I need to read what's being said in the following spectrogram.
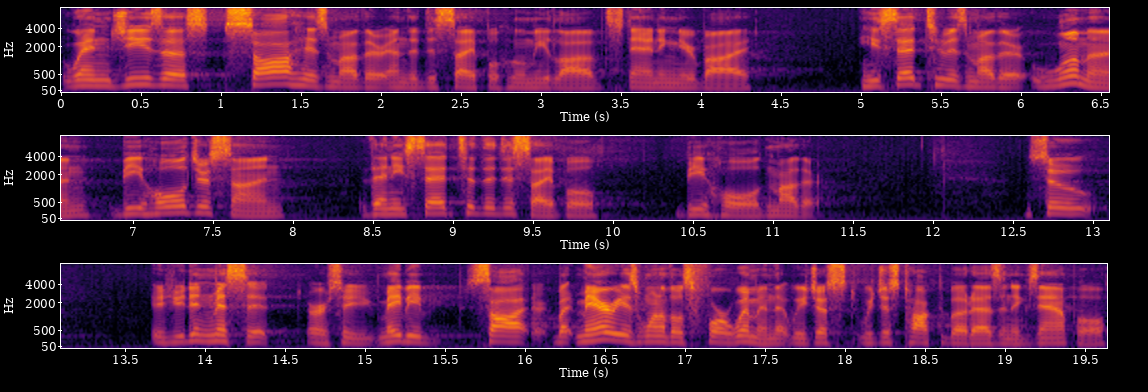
When Jesus saw his mother and the disciple whom he loved standing nearby, he said to his mother, Woman, behold your son. Then he said to the disciple, Behold, mother. So, if you didn't miss it, or so you maybe saw it, but Mary is one of those four women that we just, we just talked about as an example.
